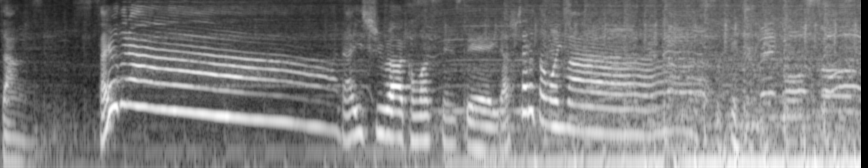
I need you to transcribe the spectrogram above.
さん、さようなら来週は小松先生いらっしゃると思います。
